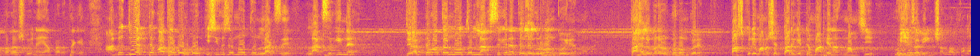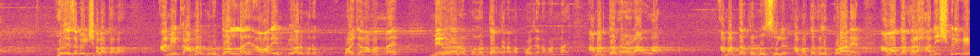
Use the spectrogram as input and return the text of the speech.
আপনারা শুই নাই, আপনারা থাকেন। আমি দুই একটা কথা বলব, কিছু কিছু নতুন লাগছে। লাগছে কি না? দুই একটা কথা নতুন লাগছে কিনা তেলে গ্রহণ করেন। তাহলে পরে গ্রহণ করেন। পাঁচ কোটি মানুষের টার্গেটটা মাঠে নামছি, হয়ে যাবে ইনশাল্লাহ তালা হয়ে যাবে ইনশাল্লাহ তালা আমি আমার কোনো দল নাই, আমার এমপি আর কোনো প্রয়োজন আমার নাই। মেয়রেরও কোনো দরকার আমার প্রয়োজন আমার নাই। আমার দরকার হলো আল্লাহ আমার দরকার রসুলের। আমার দরকার হলো কোরআনের। আমার দরকার হাদিস শরীফের।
